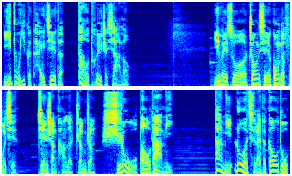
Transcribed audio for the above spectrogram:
一步一个台阶的倒退着下楼。一位做装卸工的父亲，肩上扛了整整十五包大米，大米摞起来的高度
